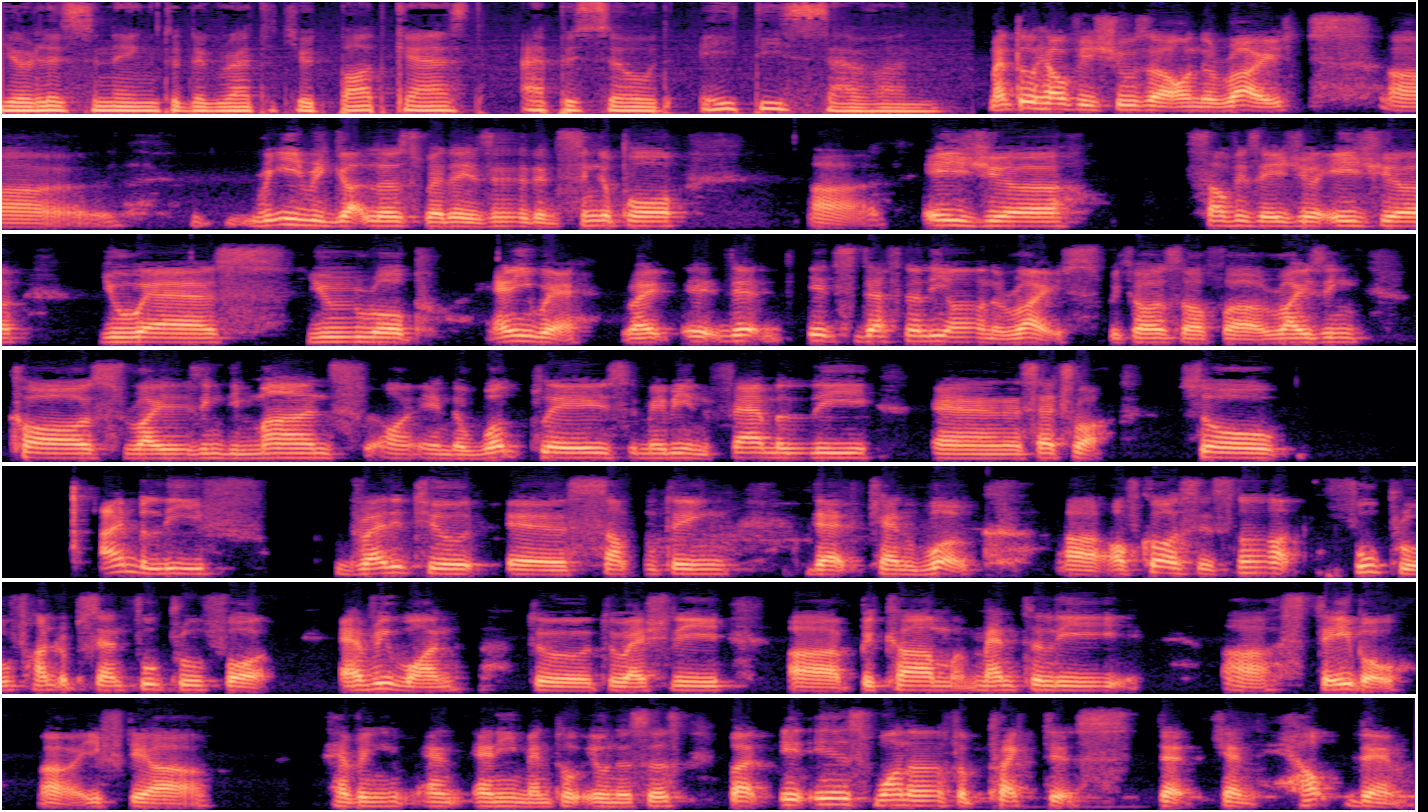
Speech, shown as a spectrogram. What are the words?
You're listening to the Gratitude Podcast, episode 87. Mental health issues are on the rise, uh, regardless whether it's in Singapore, uh, Asia, Southeast Asia, Asia, US, Europe, anywhere, right? It, it's definitely on the rise because of uh, rising costs, rising demands in the workplace, maybe in family, and etc. So, I believe gratitude is something that can work. Uh, of course, it's not foolproof, 100% foolproof for everyone to, to actually uh, become mentally uh, stable uh, if they are having an, any mental illnesses. But it is one of the practice that can help them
